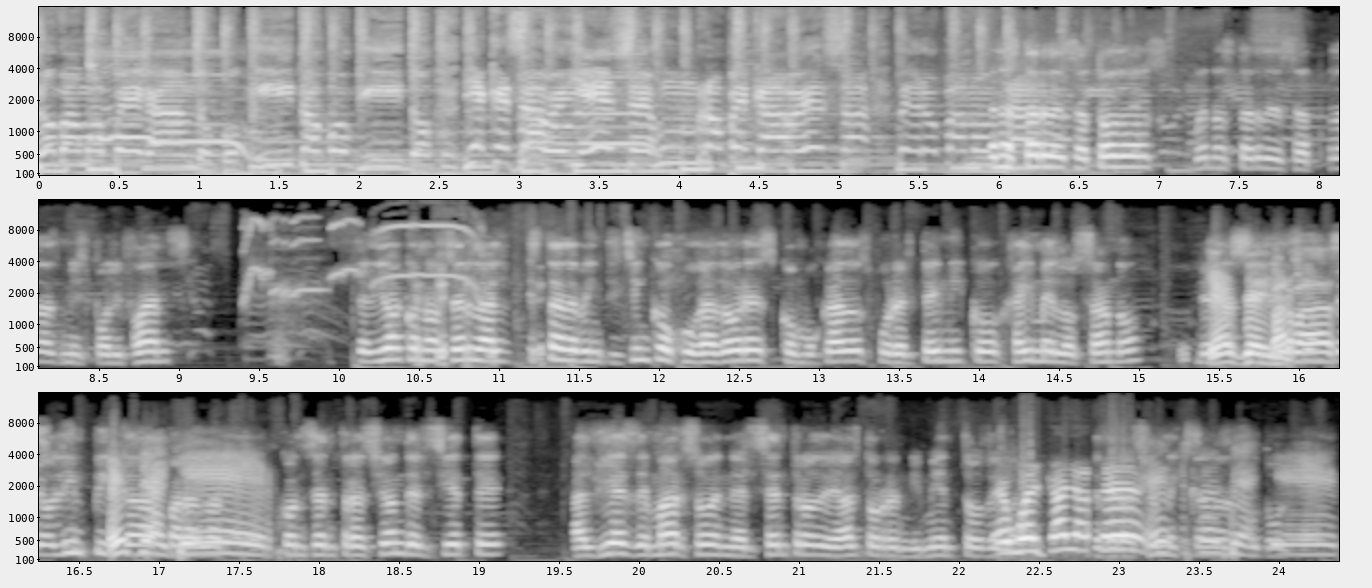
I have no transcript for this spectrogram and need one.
nos vamos pegando poquito a poquito. Y es que esa belleza es un rompecabezas, pero vamos Buenas tardes a todos, buenas tardes a todas mis polifans. Se dio a conocer la lista de 25 jugadores convocados por el técnico Jaime Lozano de Ya la selección Barbas. preolímpica Es de para la ayer. concentración del 7 al 10 de marzo en el Centro de Alto Rendimiento de ¡Eh, la! Federación Eso Mexicana es de de Fútbol. ayer.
